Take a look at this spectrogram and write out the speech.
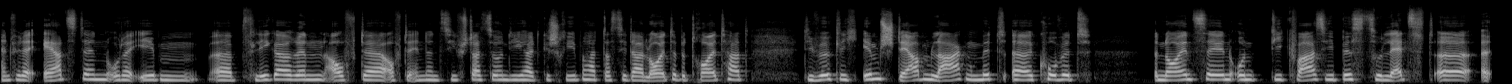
entweder Ärztin oder eben äh, Pflegerin auf der, auf der Intensivstation, die halt geschrieben hat, dass sie da Leute betreut hat, die wirklich im Sterben lagen mit äh, Covid-19 und die quasi bis zuletzt äh, äh,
